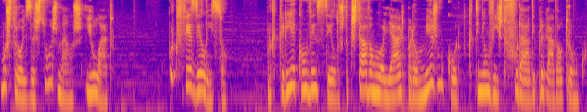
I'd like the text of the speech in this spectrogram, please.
mostrou-lhes as suas mãos e o lado. Por que fez ele isso? Porque queria convencê-los de que estavam a olhar para o mesmo corpo que tinham visto furado e pregado ao tronco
